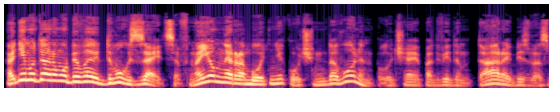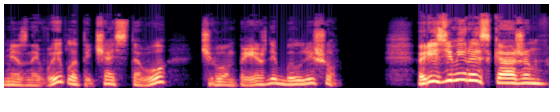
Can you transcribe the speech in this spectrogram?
Одним ударом убивают двух зайцев. Наемный работник очень доволен, получая под видом тары безвозмездной выплаты часть того, чего он прежде был лишен. Резюмируя, скажем,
